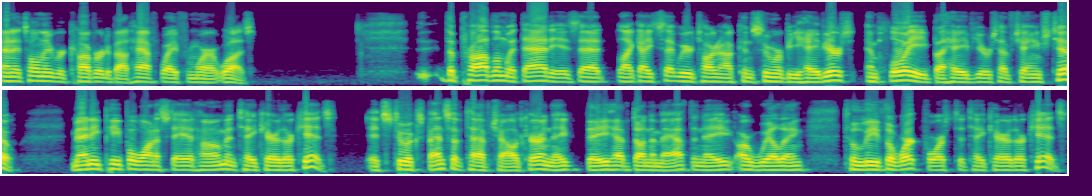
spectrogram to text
and it's only recovered about halfway from where it was. The problem with that is that, like I said, we were talking about consumer behaviors, employee behaviors have changed too. Many people want to stay at home and take care of their kids. It's too expensive to have childcare, and they, they have done the math and they are willing to leave the workforce to take care of their kids.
